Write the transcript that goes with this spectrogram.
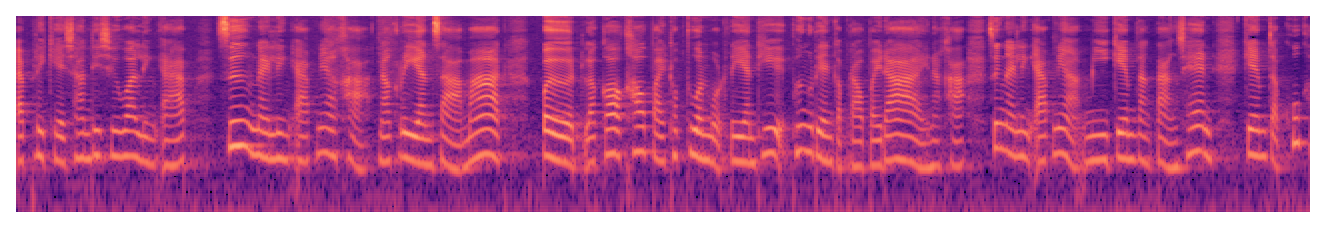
แอปพลิเคชันที่ชื่อว่า Link App ซึ่งใน Link App เนี่ยค่ะ นักเรียนสามารถเปิดแล้วก็เข้าไปทบทวนบทเรียนที่เพิ่งเรียนกับเราไปได้นะคะ ซึ่งใน Link App เนี่ยมีเกมต่างๆ เช่น เกมจับคู่ค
